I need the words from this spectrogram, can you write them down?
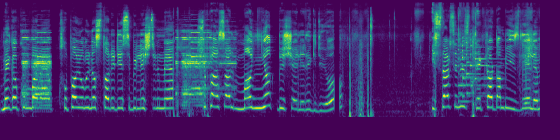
Mega Kumbara kupa yoluyla Star hediyesi birleştirilmeye Supercell manyak bir şeylere gidiyor. İsterseniz tekrardan bir izleyelim.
